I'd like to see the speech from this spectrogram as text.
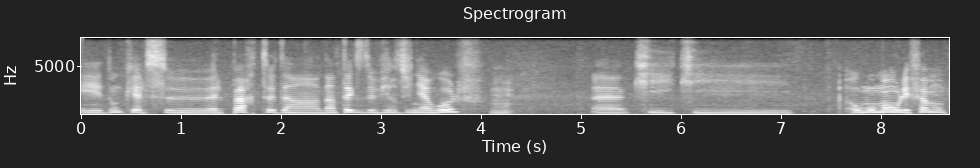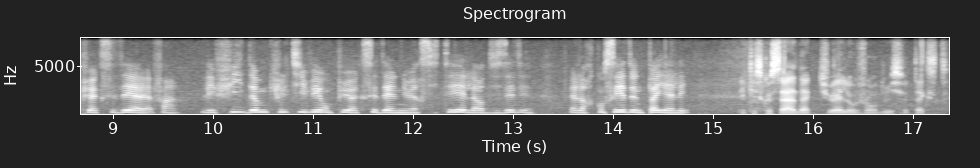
et donc elles se elles partent d'un d'un texte de Virginia Woolf Mhm. euh, qui, qui au moment où les femmes ont pu accéder à, enfin les filles d'hommes cultivés ont pu accéder à l'université elle leur disait de- elle leur conseillait de ne pas y aller Et qu'est-ce que ça a d'actuel aujourd'hui, ce texte?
